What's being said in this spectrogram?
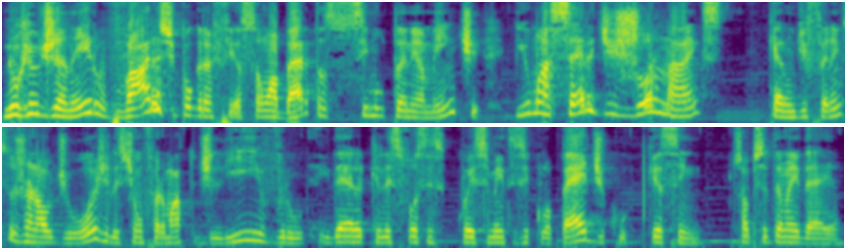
No Rio de Janeiro, várias tipografias são abertas simultaneamente e uma série de jornais que eram diferentes do jornal de hoje, eles tinham um formato de livro, a ideia era que eles fossem conhecimento enciclopédico, porque assim, só pra você ter uma ideia,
